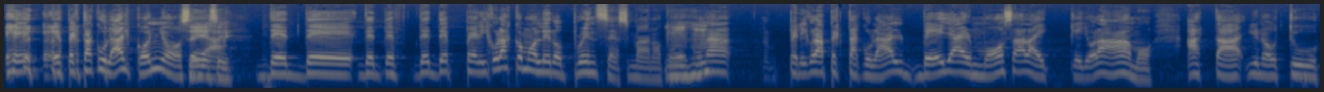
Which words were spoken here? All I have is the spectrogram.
es, es espectacular, coño. O Sí, sea, sí. Desde, desde, desde películas como Little Princess, mano, que es una película espectacular, bella, hermosa, like, que yo la amo, hasta, you know, tu,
